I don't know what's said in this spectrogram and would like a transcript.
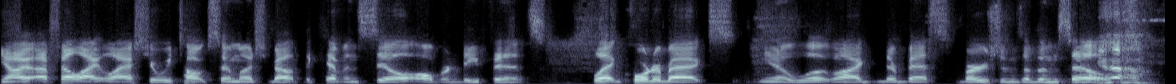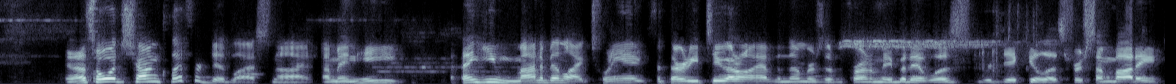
you know, I, I felt like last year we talked so much about the Kevin Steele Auburn defense let quarterbacks, you know, look like their best versions of themselves. Yeah. And that's what Sean Clifford did last night. I mean, he, I think he might have been like 28 for 32. I don't have the numbers in front of me, but it was ridiculous for somebody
